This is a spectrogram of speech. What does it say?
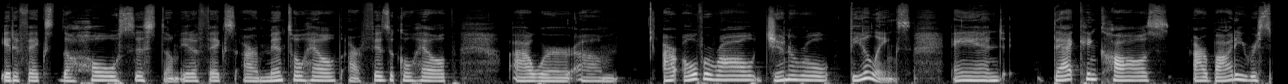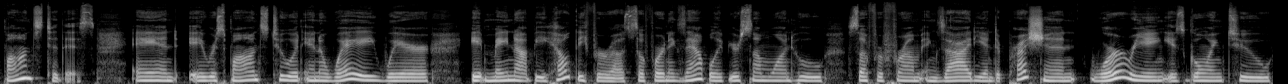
It affects the whole system. It affects our mental health, our physical health, our um, our overall general feelings, and that can cause our body responds to this and it responds to it in a way where it may not be healthy for us. So, for an example, if you're someone who suffer from anxiety and depression, worrying is going to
